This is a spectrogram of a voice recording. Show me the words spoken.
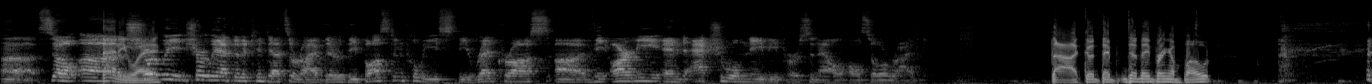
Uh, so uh, Anyway. shortly shortly after the cadets arrived there, the Boston Police, the Red Cross, uh, the Army, and actual Navy personnel also arrived. ah, good. They did they bring a boat?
